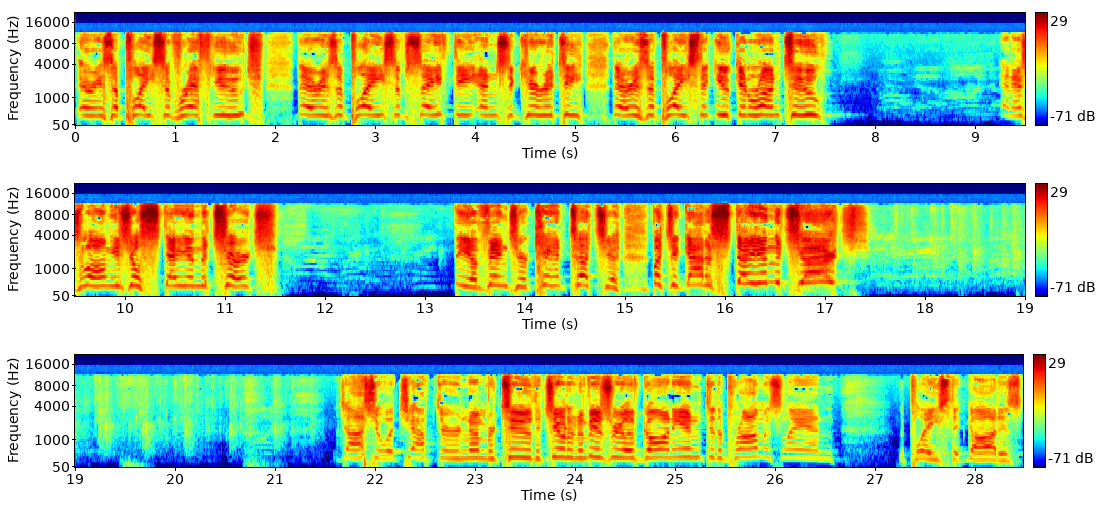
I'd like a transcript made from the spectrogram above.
There is a place of refuge. There is a place of safety and security. There is a place that you can run to. And as long as you'll stay in the church, the avenger can't touch you, but you gotta stay in the church. Joshua chapter number two, the children of Israel have gone into the promised land, the place that God has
